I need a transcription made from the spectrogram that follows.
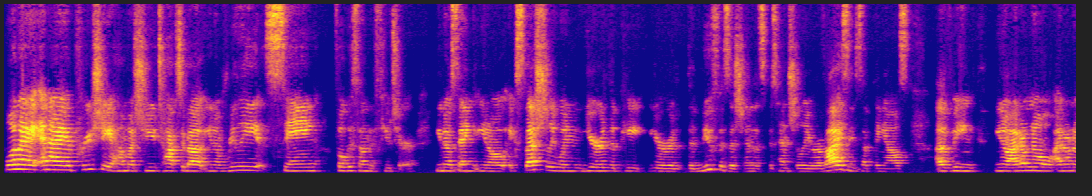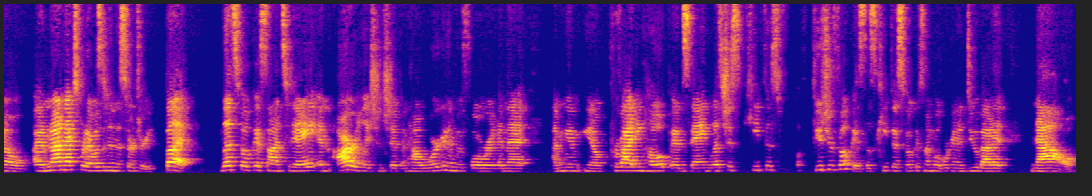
Well, and I and I appreciate how much you talked about, you know, really saying focus on the future. You know, saying, you know, especially when you're the you're the new physician that's potentially revising something else of being, you know, I don't know, I don't know, I'm not an expert, I wasn't in the surgery, but let's focus on today and our relationship and how we're going to move forward and that I'm going to, you know, providing hope and saying, let's just keep this future focus. Let's keep this focus on what we're going to do about it now.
